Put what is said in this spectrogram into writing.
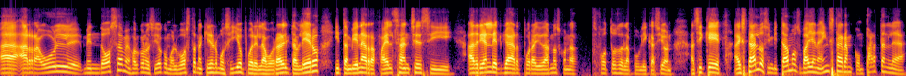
a, Raúl Mendoza, mejor conocido como el Boston aquí en Hermosillo, por elaborar el tablero y también a Rafael Sánchez y Adrián Ledgard por ayudarnos con las fotos de la publicación. Así que ahí está, los invitamos, vayan a Instagram, compartan la,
